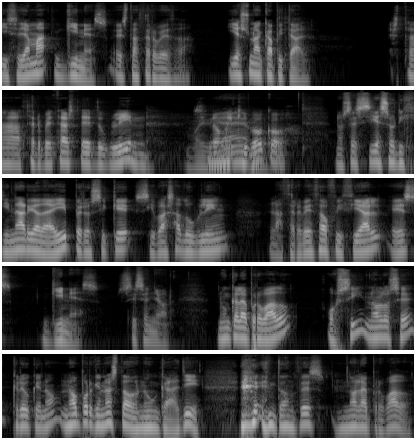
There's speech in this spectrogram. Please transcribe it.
y se llama Guinness, esta cerveza. Y es una capital. Esta cerveza es de Dublín, si no me equivoco. No sé si es originaria de ahí, pero sí que si vas a Dublín, la cerveza oficial es Guinness. Sí, señor. Nunca la he probado. ¿O sí? No lo sé. Creo que no. No, porque no he estado nunca allí. Entonces, no la he probado.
